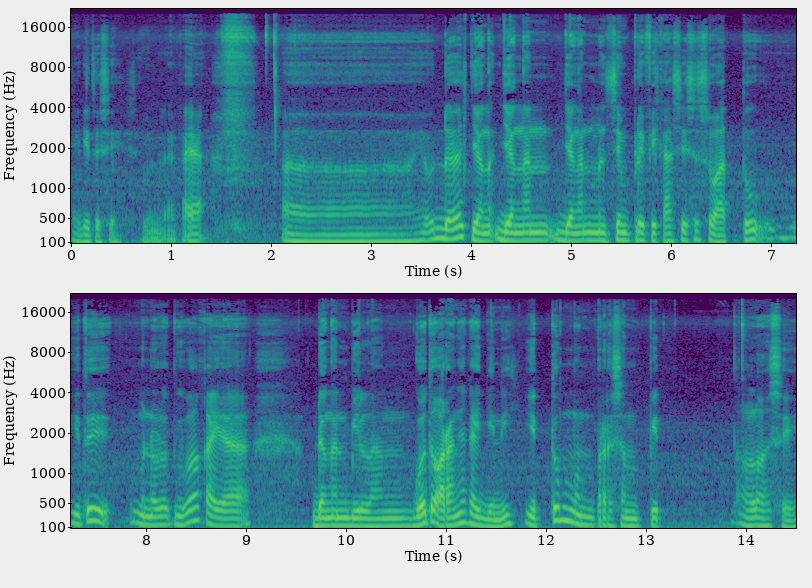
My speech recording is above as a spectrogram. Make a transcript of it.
ya gitu sih sebenarnya. Kayak uh, ya udah jangan jangan jangan mensimplifikasi sesuatu. Itu menurut gua kayak dengan bilang gue tuh orangnya kayak gini itu mempersempit lo sih.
